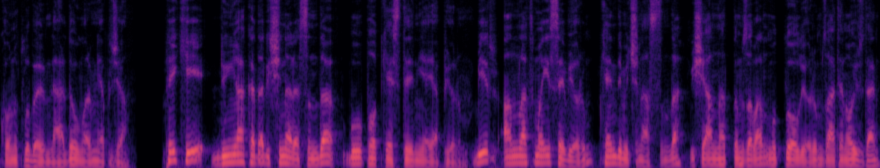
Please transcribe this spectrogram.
konuklu bölümlerde umarım yapacağım. Peki dünya kadar işin arasında bu podcast'i niye yapıyorum? Bir, anlatmayı seviyorum. Kendim için aslında. Bir şey anlattığım zaman mutlu oluyorum. Zaten o yüzden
